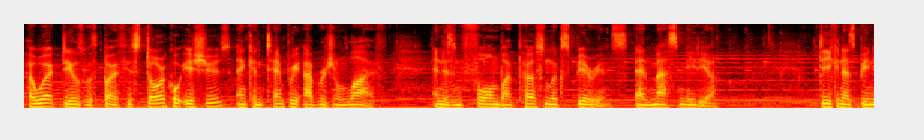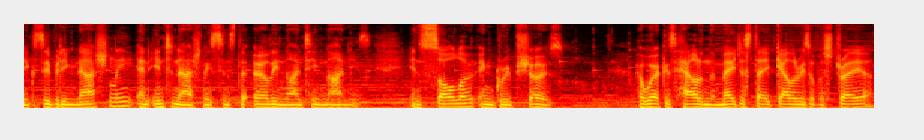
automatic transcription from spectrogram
her work deals with both historical issues and contemporary Aboriginal life and is informed by personal experience and mass media. Deacon has been exhibiting nationally and internationally since the early 1990s in solo and group shows. Her work is held in the major state galleries of Australia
